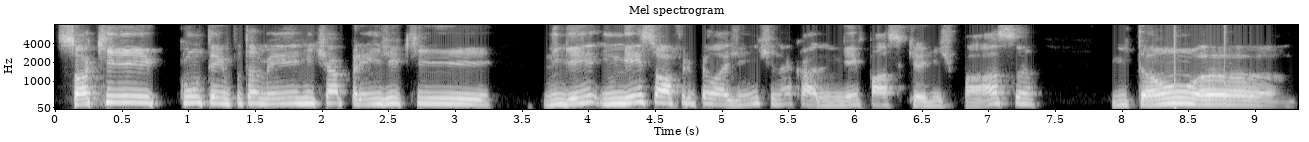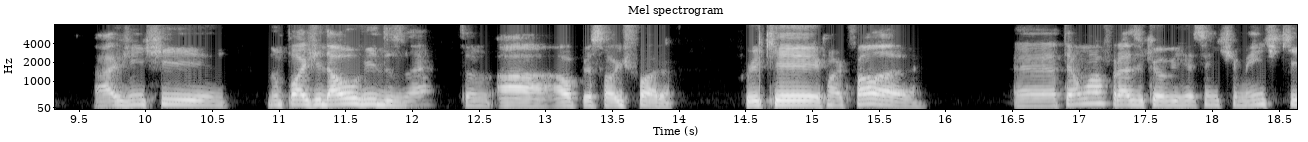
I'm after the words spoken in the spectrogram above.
só que com o tempo também a gente aprende que ninguém, ninguém sofre pela gente, né, cara? Ninguém passa o que a gente passa. Então, uh, a gente não pode dar ouvidos, né, ao pessoal de fora. Porque, como é que fala? É até uma frase que eu vi recentemente que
